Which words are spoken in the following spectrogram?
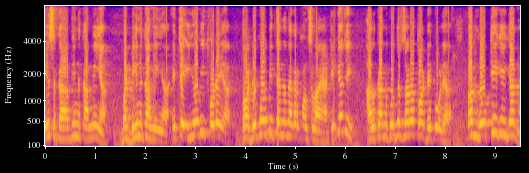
ਇਹ ਸਰਕਾਰ ਦੀ ਨਾਕਾਮੀ ਆ ਵੱਡੀ ਨਾਕਾਮੀ ਆ ਇੱਥੇ ਈਓ ਵੀ ਥੋੜੇ ਆ ਤੁਹਾਡੇ ਕੋਲ ਵੀ ਤਿੰਨ ਨਗਰ ਕੌਂਸਲ ਆ ਠੀਕ ਹੈ ਜੀ? ਹਲਕਾ ਨਕੋਦਰ ਸਾਰਾ ਤੁਹਾਡੇ ਕੋਲ ਆ। ਪਰ ਲੋਕੀ ਕੀ ਕਰਨ?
